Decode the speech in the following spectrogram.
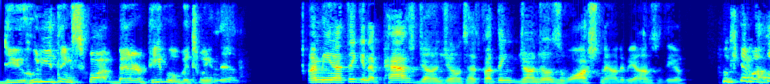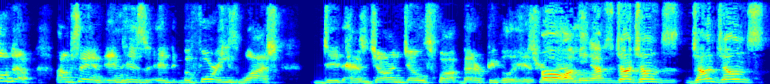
do you, who do you think's fought better people between them? I mean, I think in the past Jon Jones has, but I think Jon Jones is washed now. To be honest with you, Okay, but hold up. I'm saying in his in, before he's washed, did has Jon Jones fought better people in Israel? Oh, has? I mean, after Jon Jones, Jon Jones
